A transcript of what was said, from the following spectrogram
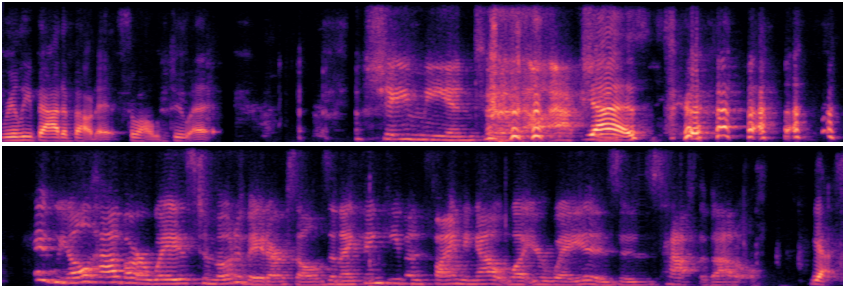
really bad about it. So I'll do it shame me into action. yes. hey, we all have our ways to motivate ourselves. And I think even finding out what your way is is half the battle. Yes,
